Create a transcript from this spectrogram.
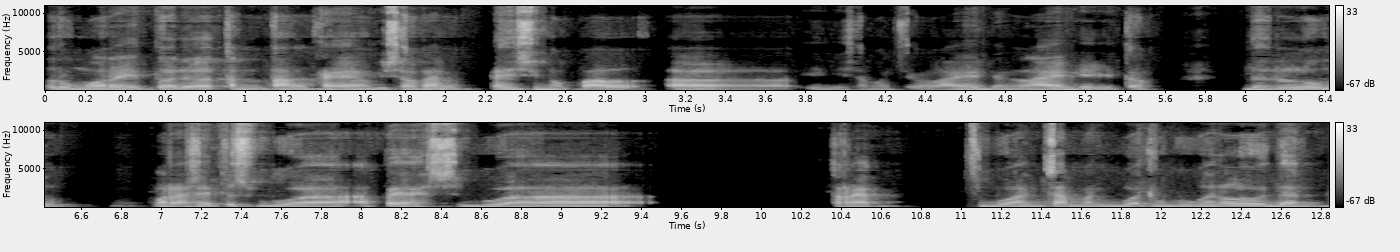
rumornya itu adalah tentang kayak misalkan eh si Nopal eh, ini sama cewek lain dan lain kayak gitu. Dan lu merasa itu sebuah apa ya sebuah threat sebuah ancaman buat hubungan lu. Dan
